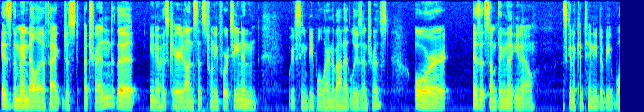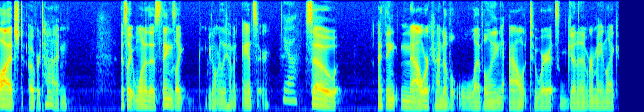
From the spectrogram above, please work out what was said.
is the Mandela effect just a trend that, you know, has carried on since 2014 and we've seen people learn about it, lose interest? Or is it something that, you know, is going to continue to be watched over time? It's like one of those things like we don't really have an answer. Yeah. So I think now we're kind of leveling out to where it's gonna remain like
